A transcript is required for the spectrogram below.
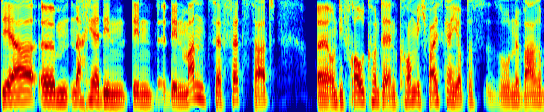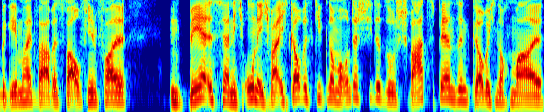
der ähm, nachher den, den, den Mann zerfetzt hat. Äh, und die Frau konnte entkommen. Ich weiß gar nicht, ob das so eine wahre Begebenheit war, aber es war auf jeden Fall ein Bär ist ja nicht ohne. Ich, ich glaube, es gibt nochmal Unterschiede. So Schwarzbären sind, glaube ich, nochmal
